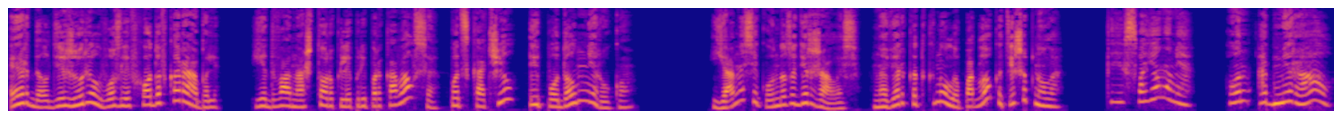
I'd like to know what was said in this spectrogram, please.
Эрдл дежурил возле входа в корабль. Едва наш Торкли припарковался, подскочил и подал мне руку. Я на секунду задержалась, но Верка ткнула под локоть и шепнула. «Ты в своем уме? Он адмирал,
